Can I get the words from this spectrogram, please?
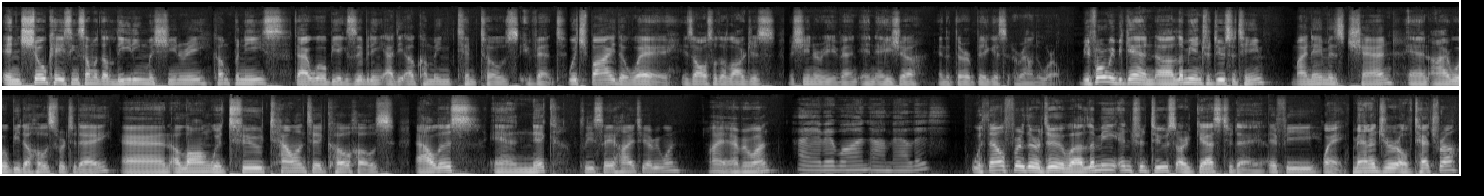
in showcasing some of the leading machinery companies that will be exhibiting at the upcoming Timtos event, which, by the way, is also the largest machinery event in Asia and the third biggest around the world. Before we begin, uh, let me introduce the team. My name is Chan, and I will be the host for today. And along with two talented co hosts, Alice and Nick, please say hi to everyone. Hi, everyone. Hi everyone, I'm Alice. Without further ado, uh, let me introduce our guest today, Effie Huang, manager of Taitra.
